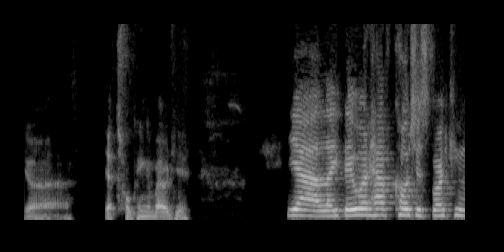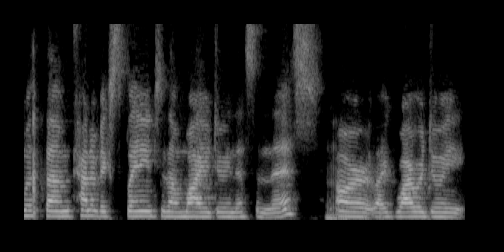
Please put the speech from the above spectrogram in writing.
you're talking about here. Yeah like they would have coaches working with them kind of explaining to them why you're doing this and this mm-hmm. or like why we're doing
